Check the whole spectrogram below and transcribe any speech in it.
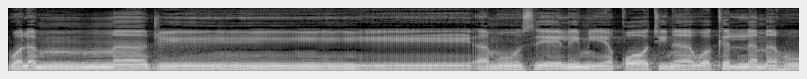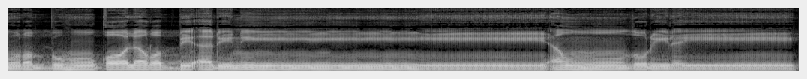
ولما جيء موسى لميقاتنا وكلمه ربه قال رب أرني أنظر إليك.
